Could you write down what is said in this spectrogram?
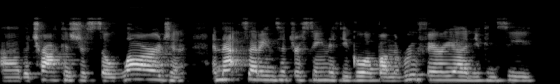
Uh, the track is just so large, and and that setting's interesting. If you go up on the roof area and you can see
